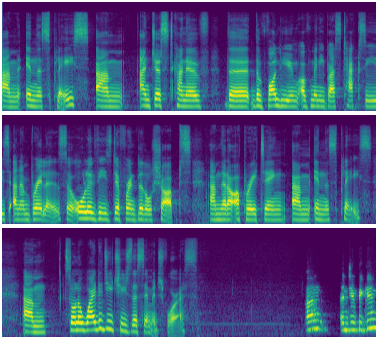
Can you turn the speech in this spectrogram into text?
um, in this place. Um, and just kind of the, the volume of minibus taxis and umbrellas. So all of these different little shops um, that are operating um, in this place. Um, Solo, why did you choose this image for us? And, and you begin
